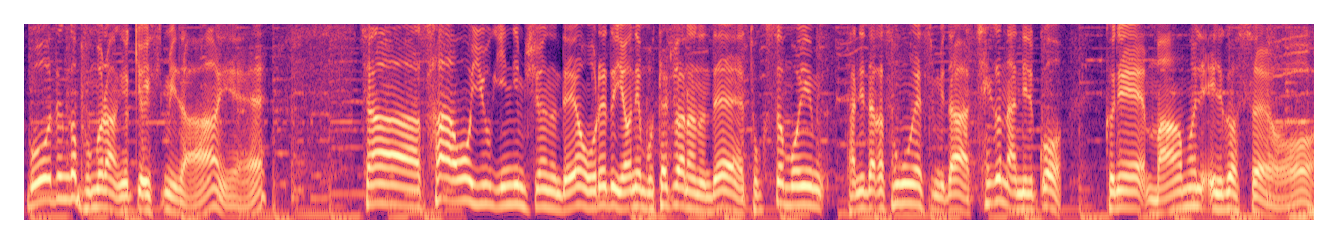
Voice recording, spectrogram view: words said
모든 건 부모랑 엮여 있습니다. 예. 자, 4562님 주셨는데요. 올해도 연애 못할 줄 알았는데 독서 모임 다니다가 성공했습니다. 책은 안 읽고 그녀의 마음을 읽었어요.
